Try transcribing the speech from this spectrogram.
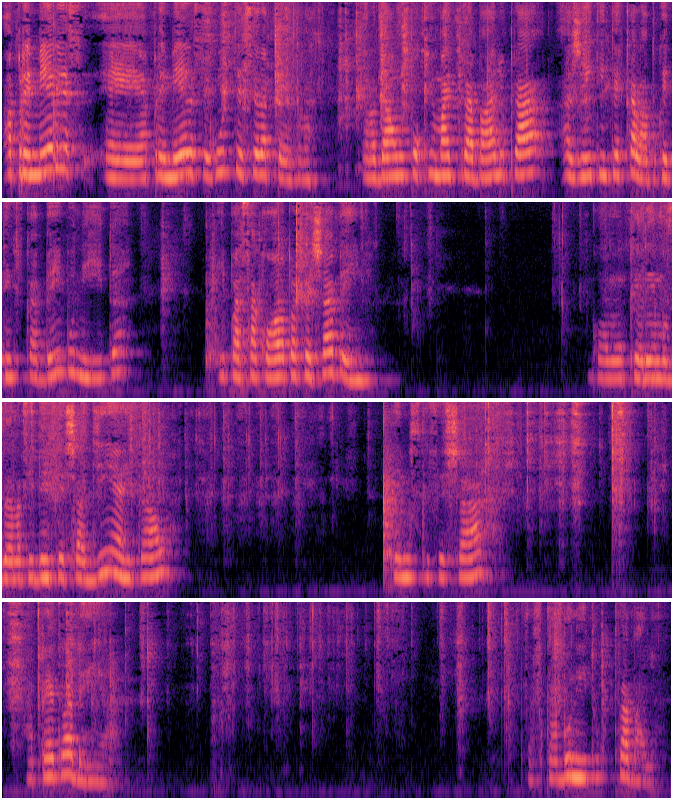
A primeira, é, a primeira, segunda e terceira pétala, ela dá um pouquinho mais de trabalho pra a gente intercalar, porque tem que ficar bem bonita e passar cola pra fechar bem. Como queremos ela aqui bem fechadinha, então, temos que fechar a pétala bem, ó. Pra ficar bonito o trabalho.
